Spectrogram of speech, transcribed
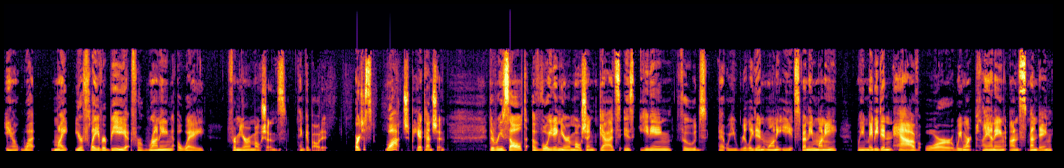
You know, what might your flavor be for running away from your emotions? Think about it. Or just watch, pay attention. The result avoiding your emotion gets is eating foods that we really didn't want to eat, spending money we maybe didn't have or we weren't planning on spending,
